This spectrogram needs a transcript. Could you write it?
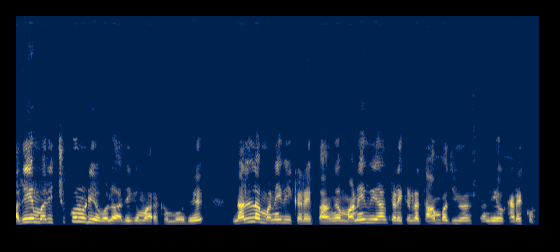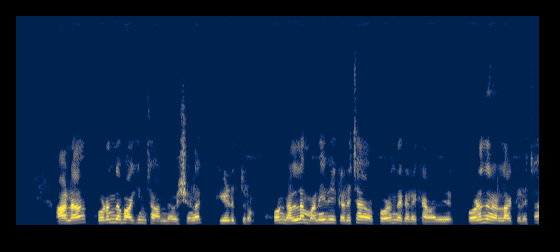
அதே மாதிரி சுக்கனுடைய வலு அதிகமாக இருக்கும்போது நல்ல மனைவி கிடைப்பாங்க. மனைவியால் கிடைக்கின்ற தாம்பத்தியம் கண்டிப்பாக கிடைக்கும். ஆனால் குழந்தை பாக்கியம் சார்ந்த விஷயங்களை கெடுத்துரும். அப்போ நல்ல மனைவி கிடைச்சா குழந்தை கிடைக்காது. குழந்தை நல்லா கிடைச்சா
